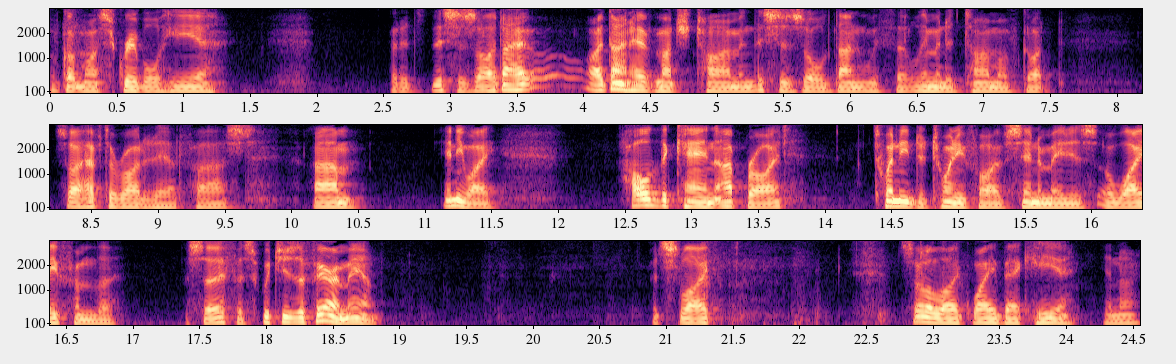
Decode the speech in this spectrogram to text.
I've got my scribble here, but it's this is I don't I don't have much time, and this is all done with the limited time I've got, so I have to write it out fast. Um, Anyway, hold the can upright 20 to 25 centimetres away from the, the surface, which is a fair amount. It's like, sort of like way back here, you know.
